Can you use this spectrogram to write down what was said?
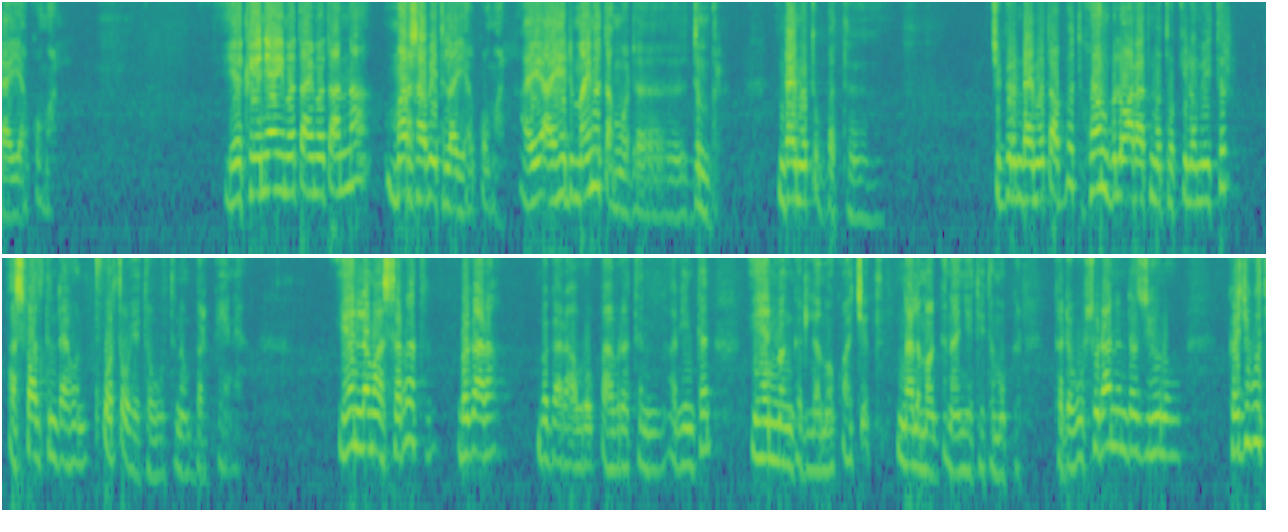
ላይ ያቆማል። የኬንያ ይመጣ ይመጣና ማርሳ ቤት ላይ ያቆማል። አይሄድም፣ አይመጣም ወደ ድንበር እንዳይመጡበት ችግር እንዳይመጣበት ሆን ብሎ አራት መቶ ኪሎ ሜትር አስፋልት እንዳይሆን ቆርጠው የተዉት ነበር ኬንያ። ይህን ለማሰራት በጋራ በጋራ አውሮፓ ህብረትን አግኝተን ይህን መንገድ ለመቋጨት እና ለማገናኘት የተሞከረ ከደቡብ ሱዳን እንደዚሁ ነው። ከጅቡቲ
